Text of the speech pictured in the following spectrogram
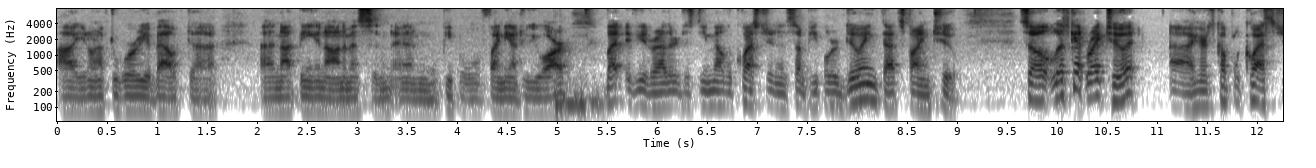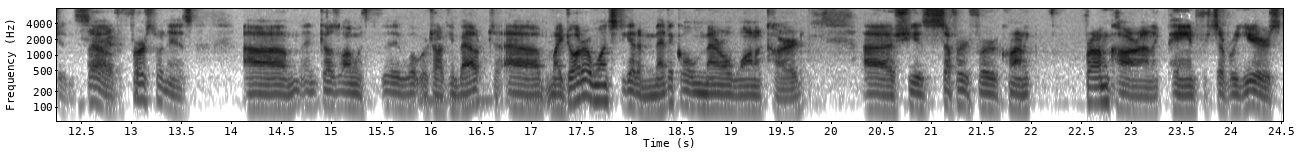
Uh, you don't have to worry about uh, uh, not being anonymous and, and people finding out who you are. But if you'd rather just email the question, and some people are doing, that's fine too. So let's get right to it. Uh, here's a couple of questions. So right. the first one is, um, and it goes along with uh, what we're talking about. Uh, my daughter wants to get a medical marijuana card. Uh, she has suffered for chronic from chronic pain for several years.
